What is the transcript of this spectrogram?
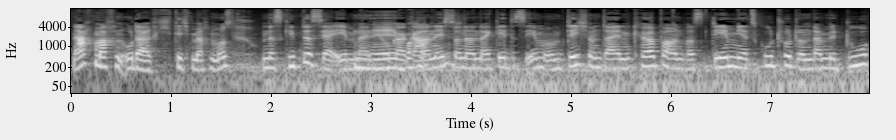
nachmachen oder richtig machen muss. Und das gibt es ja eben beim nee, Yoga gar nicht, sondern da geht es eben um dich und deinen Körper und was dem jetzt gut tut und damit du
